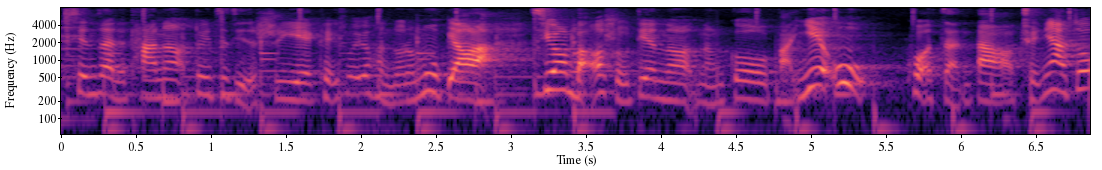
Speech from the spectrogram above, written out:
现在的他呢，对自己的事业可以说有很多的目标啦，希望把二手店呢。能够把业务扩展到全亚洲，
